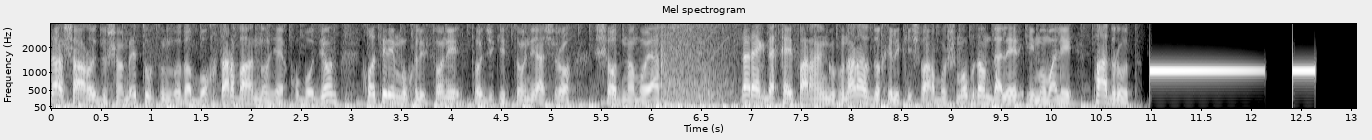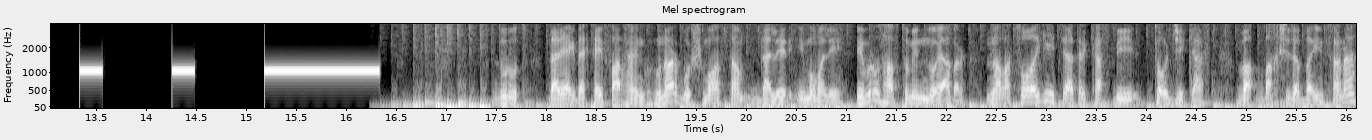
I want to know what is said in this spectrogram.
дар шаҳрҳои душанбе турсунзода бохтар ва ноҳияи қубодиён хотири мухлисони тоҷикистониашро шод намояд дар як дақиқаи фарҳангу ҳунар аз дохили кишвар бо шумо будам далер имомалӣ падруд. Дуруд дар як дақиқаи фарҳангу ҳунар бо шумо ҳастам далер имомалӣ имрӯз ҳафтуми ноябр навадцолагии театри касбии тоҷик аст ва бахшида ба ин сана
